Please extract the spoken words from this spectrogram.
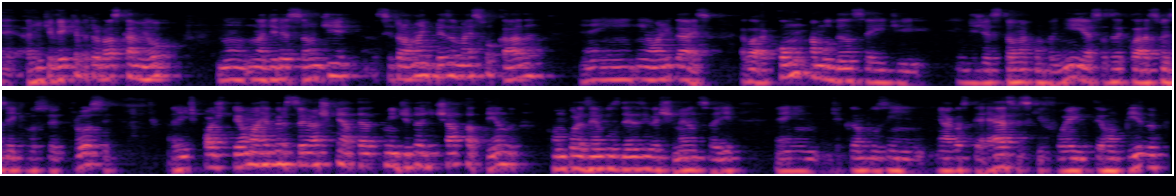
é, a gente vê que a Petrobras caminhou no, na direção de se tornar uma empresa mais focada é, em, em, óleo e gás. Agora, com a mudança aí de, de gestão na companhia, essas declarações aí que você trouxe, a gente pode ter uma reversão, eu acho que até medida a gente já está tendo, como, por exemplo, os desinvestimentos aí em, de campos em, em águas terrestres, que foi interrompido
